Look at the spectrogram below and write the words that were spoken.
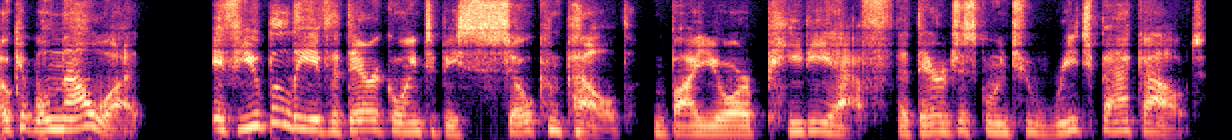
okay, well, now what? If you believe that they're going to be so compelled by your PDF that they're just going to reach back out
